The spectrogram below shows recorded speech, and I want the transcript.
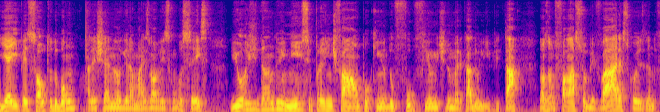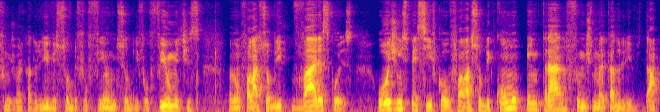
E aí pessoal, tudo bom? Alexandre Nogueira mais uma vez com vocês e hoje dando início para a gente falar um pouquinho do Fulfillment do Mercado Livre, tá? Nós vamos falar sobre várias coisas dentro do filme do Mercado Livre, sobre Fulfillment, sobre Fulfillments, nós vamos falar sobre várias coisas. Hoje em específico eu vou falar sobre como entrar no Fulfillment do Mercado Livre, tá?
